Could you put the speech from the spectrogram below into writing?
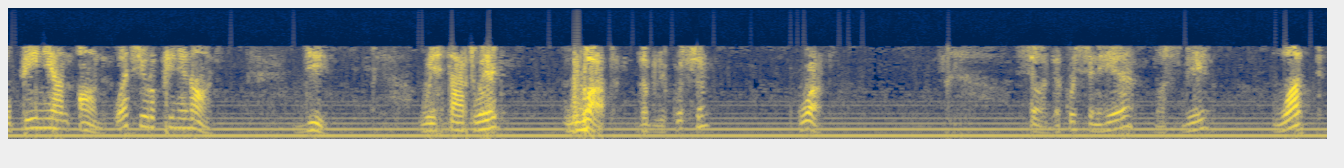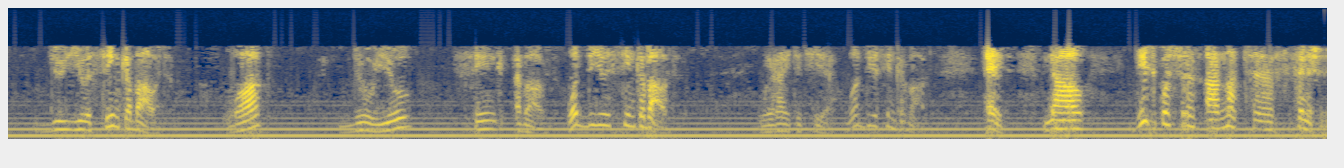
opinion on? What's your opinion on? D. We start with what? W question. What? So the question here must be, what do you think about? What do you think about? What do you think about? We write it here. What do you think about? Eight. Now, these questions are not uh, finished.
